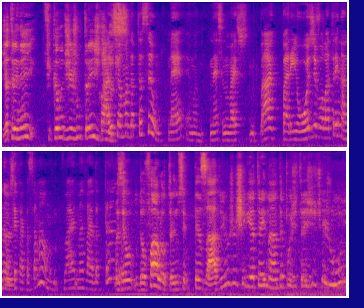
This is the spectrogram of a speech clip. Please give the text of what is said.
já treinei ficando de jejum três Claro dias. que é uma adaptação, né? É uma, né? Você não vai, ah, parei hoje e vou lá treinar. Não, É. você vai passar mal, vai, mas vai adaptando. Mas eu, eu falo, eu treino sempre pesado e eu já cheguei a treinar depois de três dias de jejum e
